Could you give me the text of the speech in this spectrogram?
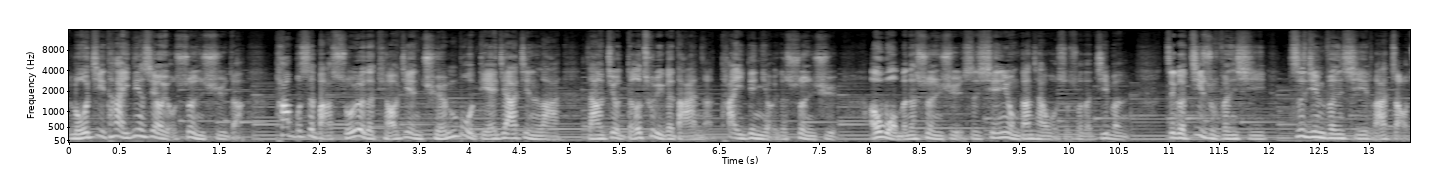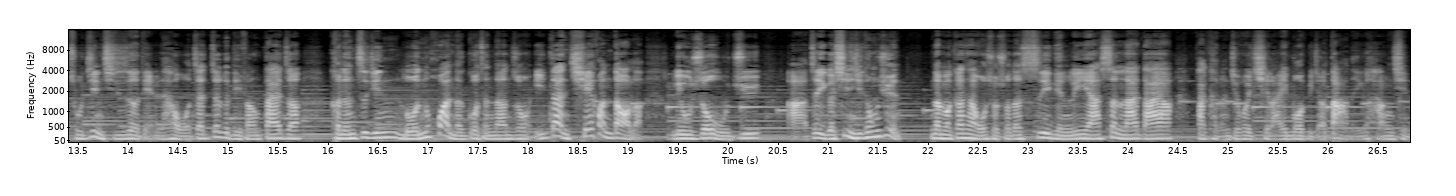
逻辑它一定是要有顺序的，它不是把所有的条件全部叠加进来，然后就得出一个答案的，它一定有一个顺序。而我们的顺序是先用刚才我所说的基本这个技术分析、资金分析来找出近期热点，然后我在这个地方待着，可能资金轮换的过程当中，一旦切换到了，例如说五 G 啊这个信息通讯，那么刚才我所说的四一点力啊、圣莱达呀，它可能就会起来一波比较大的一个行情。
